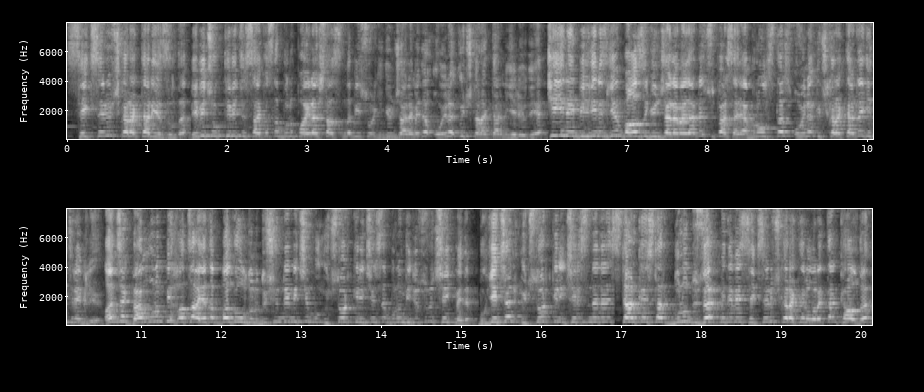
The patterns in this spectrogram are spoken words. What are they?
83 karakter yazıldı. Ve birçok Twitter sayfasında bunu paylaştı aslında bir sonraki güncellemede oyuna 3 karakter mi geliyor diye. Ki yine bildiğiniz gibi bazı güncellemelerde Supercell yani Brawl Stars oyuna 3 karakter de getirebiliyor. Ancak ben bunun bir hata ya da bug olduğunu düşündüğüm için bu 3-4 gün içerisinde bunun videosunu çekmedim. Bu geçen 3-4 gün içerisinde de site arkadaşlar bunu düzeltmedi ve 83 karakter olaraktan kaldı.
